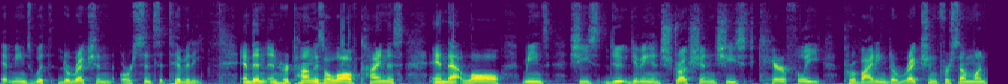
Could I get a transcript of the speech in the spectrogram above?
It means with direction or sensitivity. And then in her tongue is a law of kindness, and that law means she's do, giving instruction. She's carefully providing direction for someone.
